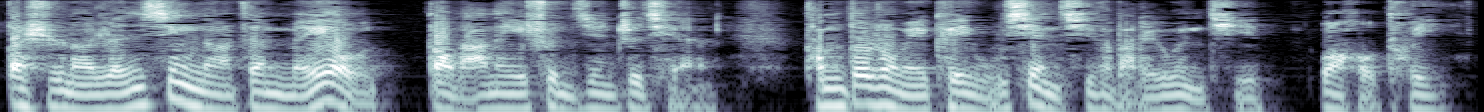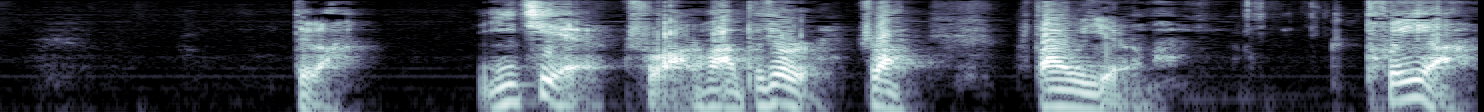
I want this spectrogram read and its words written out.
但是呢，人性呢，在没有到达那一瞬间之前，他们都认为可以无限期的把这个问题往后推，对吧？一届说老实话，不就是是吧？five year 嘛，推呀，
